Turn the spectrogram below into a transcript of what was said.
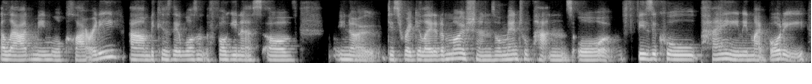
allowed me more clarity um, because there wasn't the fogginess of you know, dysregulated emotions or mental patterns or physical pain in my body.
